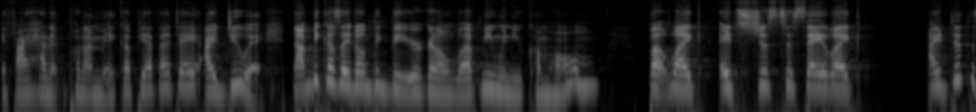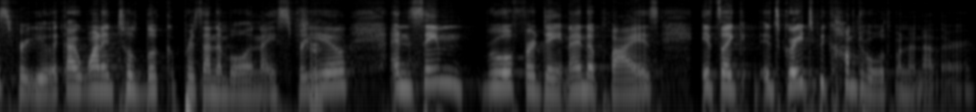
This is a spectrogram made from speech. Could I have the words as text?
if I hadn't put on makeup yet that day, I do it. Not because I don't think that you're going to love me when you come home, but like it's just to say like I did this for you. Like I wanted to look presentable and nice for Sure. you. And same rule for date night applies. It's like it's great to be comfortable with one another,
